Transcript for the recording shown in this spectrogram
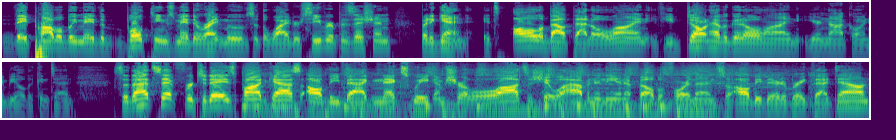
they probably made the both teams made the right moves at the wide receiver position. But again, it's all about that O line. If you don't have a good O line, you're not going to be able to contend. So that's it for today's podcast. I'll be back next week. I'm sure lots of shit will happen in the NFL before then, so I'll be there to break that down.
